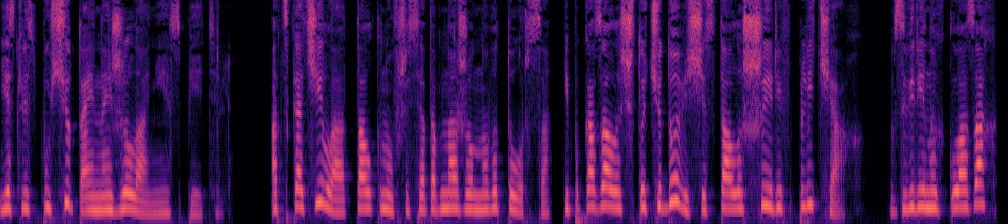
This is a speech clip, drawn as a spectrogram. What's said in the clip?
если спущу тайное желание с петель? Отскочила, оттолкнувшись от обнаженного торса, и показалось, что чудовище стало шире в плечах. В звериных глазах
